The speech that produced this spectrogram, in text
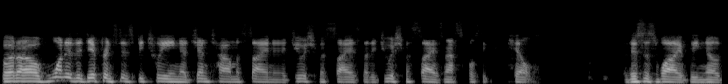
But uh, one of the differences between a Gentile Messiah and a Jewish Messiah is that a Jewish Messiah is not supposed to get killed. This is why we know,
